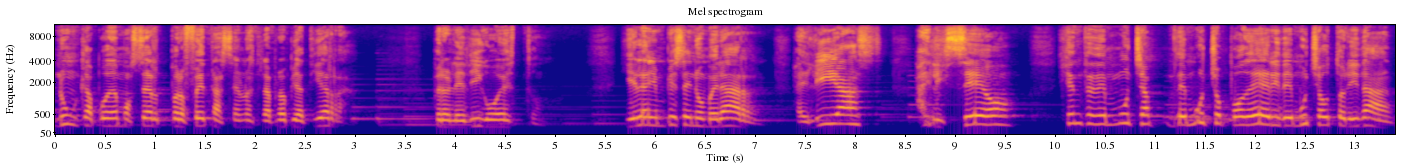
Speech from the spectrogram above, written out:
Nunca podemos ser profetas en nuestra propia tierra, pero le digo esto, y él ahí empieza a enumerar a Elías, a Eliseo, gente de, mucha, de mucho poder y de mucha autoridad.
